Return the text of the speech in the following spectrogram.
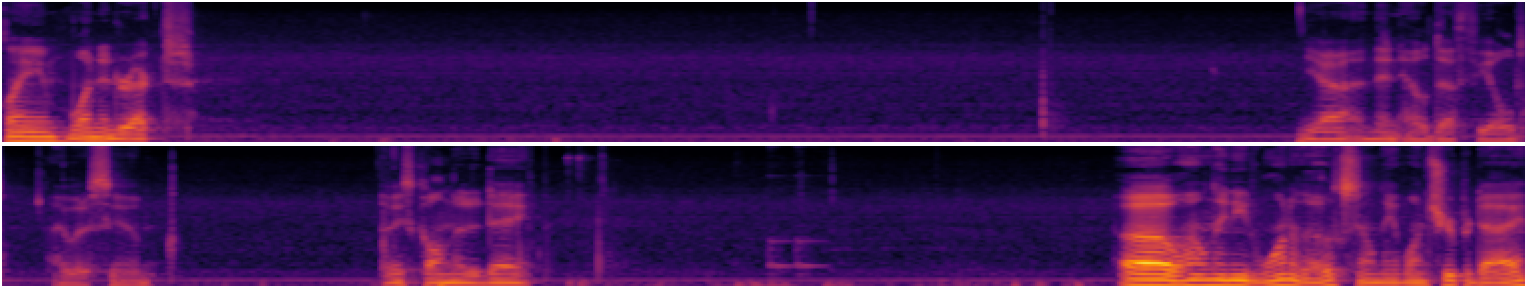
Claim, one indirect. Yeah, and then he'll death field, I would assume. At least calling it a day. Oh, I only need one of those, I only have one trooper die.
